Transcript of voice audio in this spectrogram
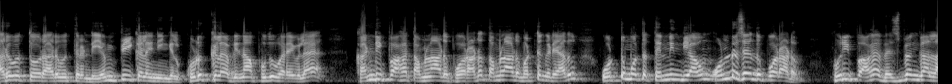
அறுபத்தோரு அறுபத்தி ரெண்டு எம்பிக்களை நீங்கள் கொடுக்கல அப்படின்னா புது வரைவில் கண்டிப்பாக தமிழ்நாடு போராடும். தமிழ்நாடு மட்டும் கிடையாது ஒட்டுமொத்த தென்னிந்தியாவும் ஒன்று சேர்ந்து போராடும். குறிப்பாக வெஸ்ட் பெங்கால்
